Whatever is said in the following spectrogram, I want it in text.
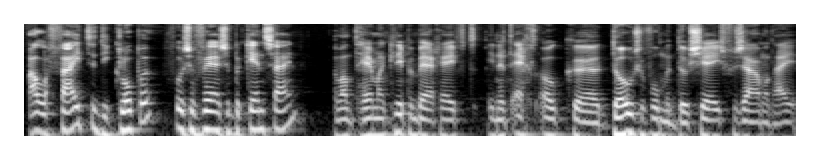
alle feiten die kloppen, voor zover ze bekend zijn. Want Herman Knippenberg heeft in het echt ook eh, dozen vol met dossiers verzameld. Hij, hij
